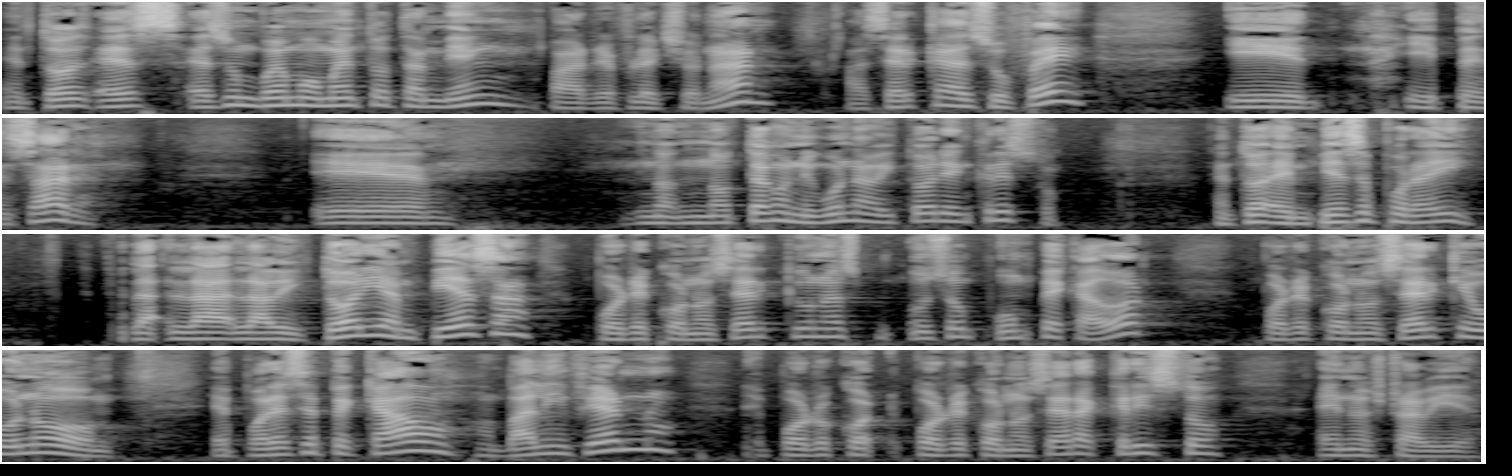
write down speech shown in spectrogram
Entonces es, un buen momento también para reflexionar acerca de su fe y, pensar, eh, no, no, tengo ninguna victoria en Cristo. Entonces empiece por ahí. La, victoria empieza por reconocer que uno es, un pecador, por reconocer que uno eh, por ese pecado va al infierno, eh, por, reconocer a Cristo en nuestra vida.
